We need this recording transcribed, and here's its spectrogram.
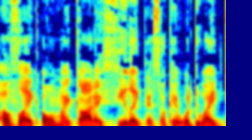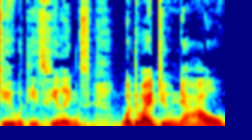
of like oh my god i feel like this. Okay what do i do with these feelings? What do i do now?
